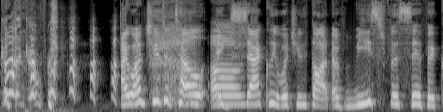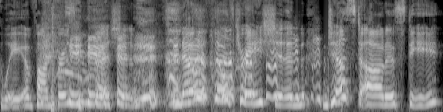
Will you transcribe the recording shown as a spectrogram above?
could think of. I want you to tell um, exactly what you thought of me specifically upon first impression. no filtration, just honesty.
